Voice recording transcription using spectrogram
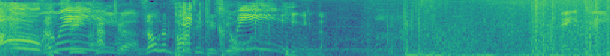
Oh, Zone clean! C captured. Zone advantage is yours. Clean! Dang it, clean.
